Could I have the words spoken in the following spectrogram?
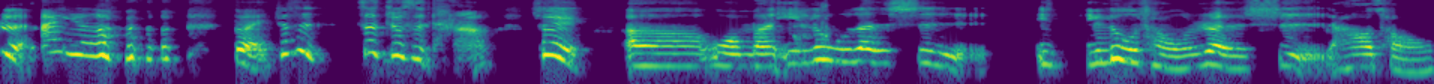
可爱哟！对，就是这就是他。所以呃，我们一路认识，一一路从认识，然后从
